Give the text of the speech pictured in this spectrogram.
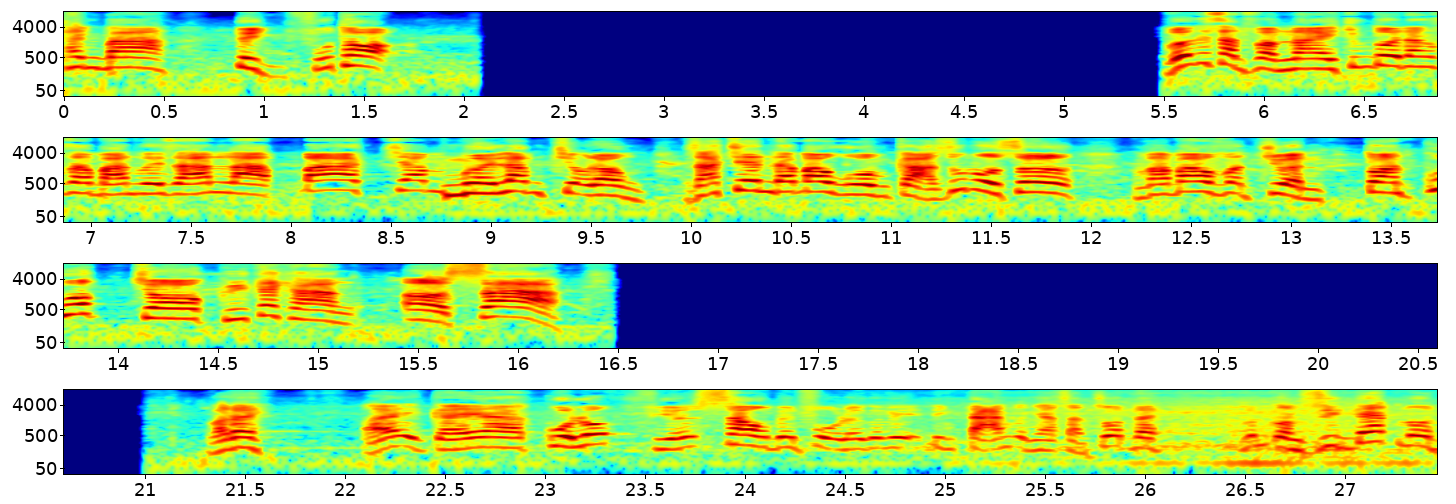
Thanh Ba, tỉnh Phú Thọ. Với cái sản phẩm này chúng tôi đang ra bán với giá là 315 triệu đồng. Giá trên đã bao gồm cả rút hồ sơ và bao vận chuyển toàn quốc cho quý khách hàng ở xa. Và đây Đấy cái à, cua lốp phía sau bên phụ đây quý vị Đinh tán của nhà sản xuất đây. Vẫn còn zin đét luôn.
